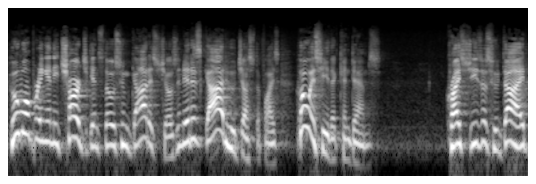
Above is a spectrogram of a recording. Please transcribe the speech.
Who will bring any charge against those whom God has chosen? It is God who justifies. Who is he that condemns? Christ Jesus, who died,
